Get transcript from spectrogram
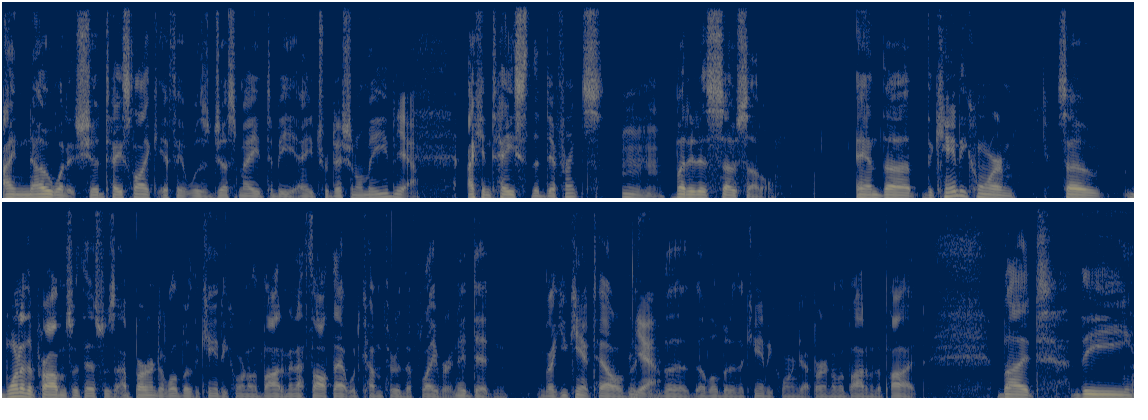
I know what it should taste like if it was just made to be a traditional mead. Yeah, I can taste the difference, mm-hmm. but it is so subtle. And the the candy corn. So one of the problems with this was I burned a little bit of the candy corn on the bottom, and I thought that would come through the flavor, and it didn't. Like you can't tell the, yeah. the, the a little bit of the candy corn got burned on the bottom of the pot. But the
